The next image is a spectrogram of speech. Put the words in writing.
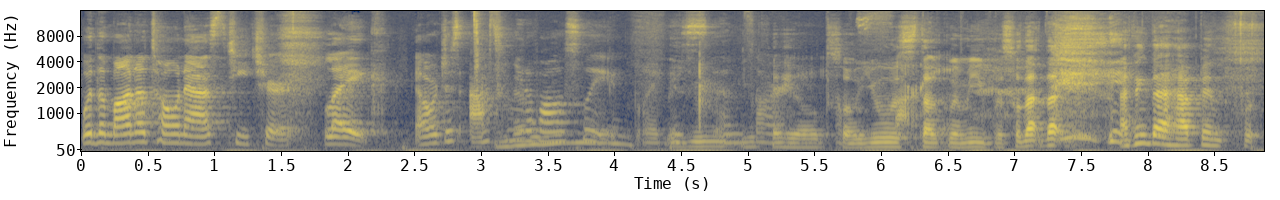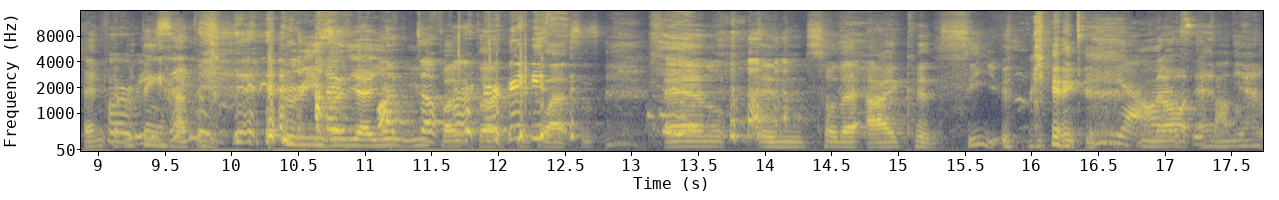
with a monotone ass teacher? Like, y'all were just asking me to fall asleep. Like, it's, you, I'm you sorry. failed, so I'm you were stuck with me. But so that that I think that happened for and For everything happened for reason. Yeah, you, fucked you up fucked up the classes, and and so that I could see you. Yeah, honestly, and probably. yeah,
